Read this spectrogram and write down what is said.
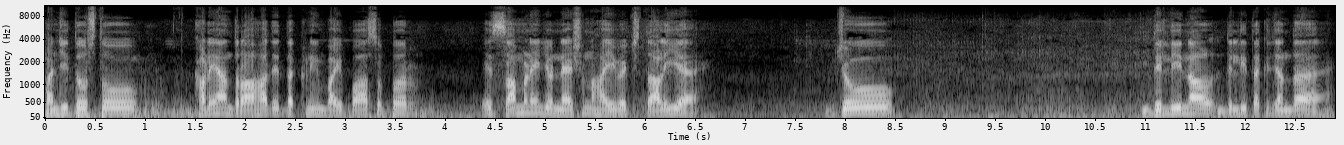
ਹਾਂਜੀ ਦੋਸਤੋ, ਖੜੇ ਆਂ ਦਰਾਹਾ ਦੇ ਦੱਖਣੀ ਬਾਈਪਾਸ ਉੱਪਰ, ਇਹ ਸਾਹਮਣੇ ਜੋ ਨੈਸ਼ਨਲ ਹਾਈਵੇ 44 ਹੈ, ਜੋ ਦਿੱਲੀ ਨਾਲ, ਦਿੱਲੀ ਤੱਕ ਜਾਂਦਾ ਹੈ,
